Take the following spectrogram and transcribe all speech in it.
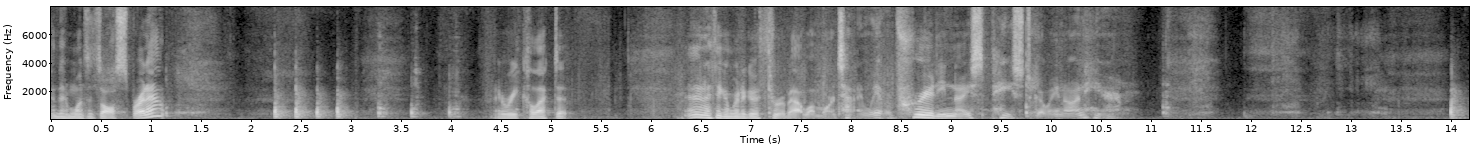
And then once it's all spread out, I recollect it. And I think I'm gonna go through about one more time. We have a pretty nice paste going on here. All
